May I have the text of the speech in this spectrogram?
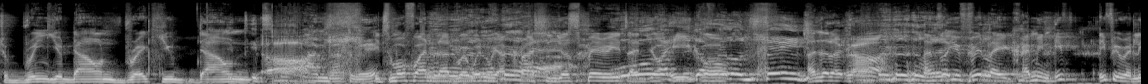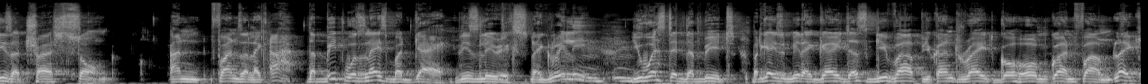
to bring you down, break you down. It's more Ah, fun that way. It's more fun that way when we are crushing your spirit and Oh, your that ego. fell on stage. And they're like, ah. and so you feel like, I mean, if if you release a trash song and fans are like, ah, the beat was nice, but guy, these lyrics, like really, you wasted the beat. But guys would be like, guy, just give up. You can't write. Go home. Go and farm. Like,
